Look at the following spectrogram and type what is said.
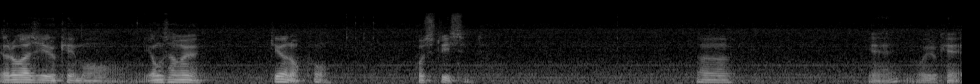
여러 가지 이렇게 뭐 영상을 끼워놓고 볼 수도 있습니다. 어, 예, 뭐 이렇게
